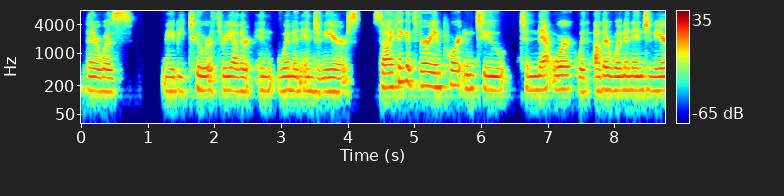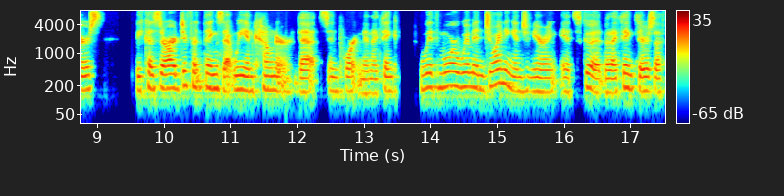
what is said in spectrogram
there was maybe two or three other in, women engineers. So I think it's very important to to network with other women engineers because there are different things that we encounter that's important. And I think with more women joining engineering, it's good. But I think there's a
